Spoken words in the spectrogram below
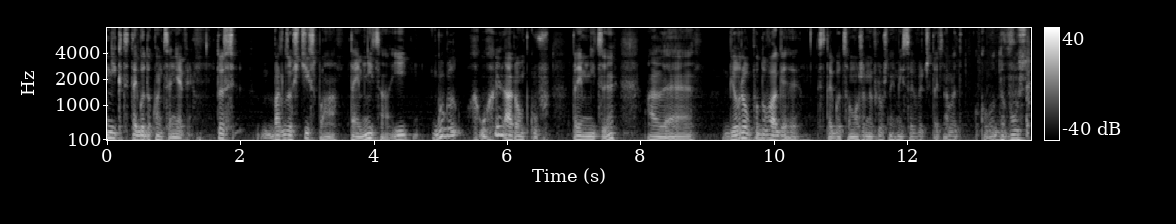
nikt tego do końca nie wie. To jest bardzo ścisła tajemnica i Google uchyla rąbków tajemnicy, ale biorą pod uwagę z tego, co możemy w różnych miejscach wyczytać, nawet około 200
